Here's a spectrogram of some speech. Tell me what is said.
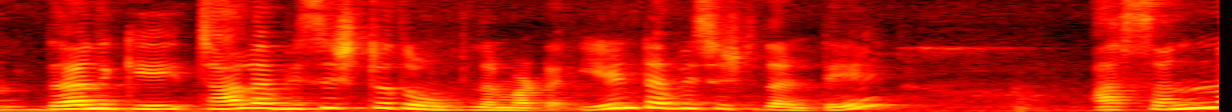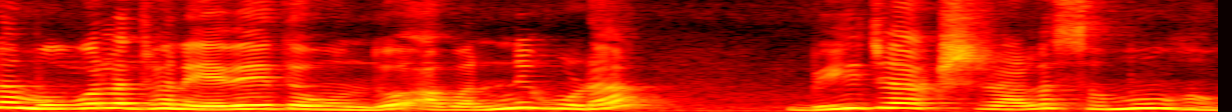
దానికి చాలా విశిష్టత ఉంటుందన్నమాట. ఏంటి ఆ విశిష్టత అంటే ఆ సన్న మువ్వల ధ్వని ఏదైతే ఉందో అవన్నీ కూడా బీజాక్షరాల సమూహం.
